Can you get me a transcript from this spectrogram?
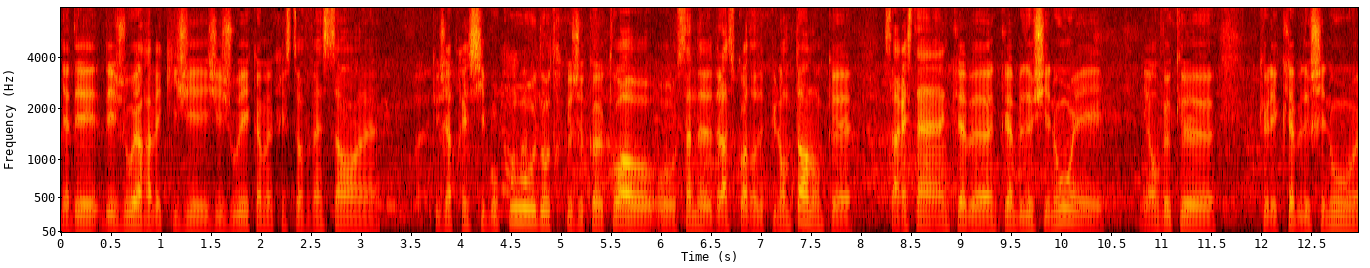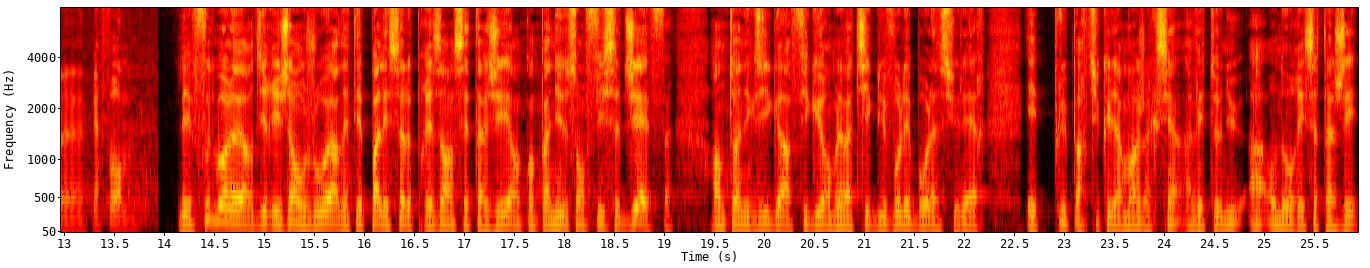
Il y a des, joueurs avec qui j'ai joué, comme Christophe Vincent, euh, que j'apprécie beaucoup, d'autres que je côtoie au, sein de, la squadre depuis longtemps. Donc euh, ça reste un, club, un club de chez nous et, on veut que les clubs de chez nous performent. Les footballeurs, dirigeants ou joueurs n'étaient pas les seuls présents à cet AG. En compagnie de son fils Jeff, Antoine Exiga, figure emblématique du volleyball insulaire et plus particulièrement ajaxien, avait tenu à honorer cet AG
